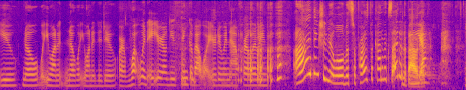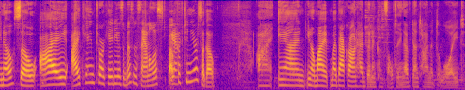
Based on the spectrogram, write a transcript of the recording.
you know what you wanted know what you wanted to do, or what would eight year old you think about what you're doing now for a living? I think she'd be a little bit surprised, but kind of excited about yeah. it. You know, so I I came to Arcadia as a business analyst about yeah. 15 years ago. Uh, and you know, my, my background had been in consulting. I've done time at Deloitte.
